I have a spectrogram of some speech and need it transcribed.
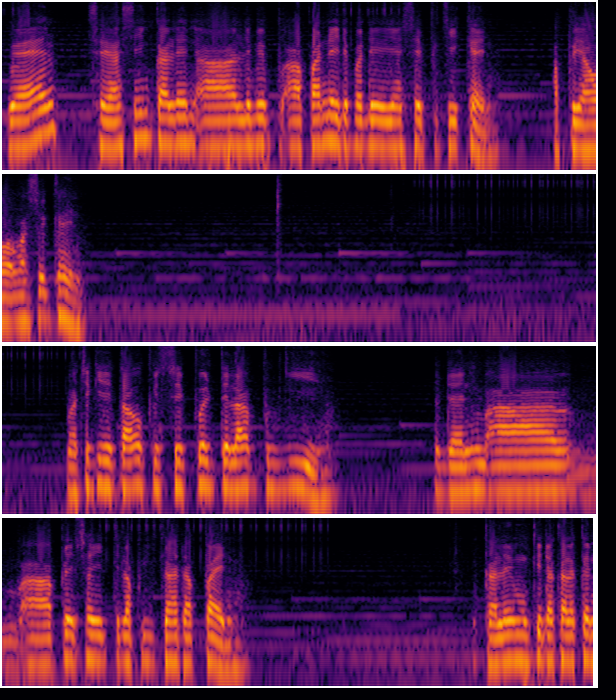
Well, saya rasa kalian uh, lebih uh, pandai daripada yang saya fikirkan. Apa yang awak maksudkan? Macam kita tahu principal telah pergi dan uh, uh, plan saya telah pergi ke hadapan. Kalian mungkin dah kalahkan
